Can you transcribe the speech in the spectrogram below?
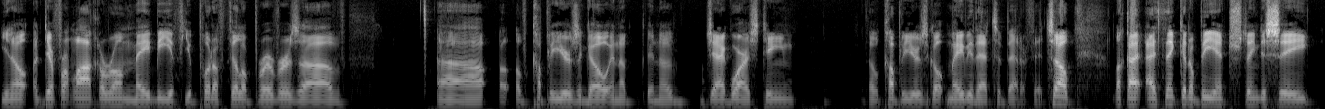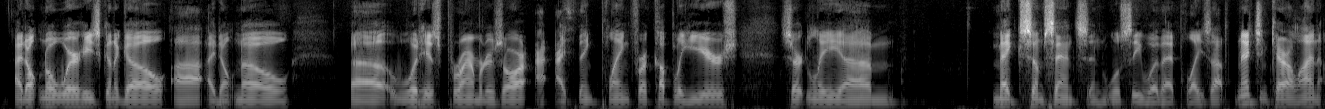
you know, a different locker room. Maybe if you put a Philip Rivers of uh, a couple of years ago in a in a Jaguars team a couple of years ago, maybe that's a better fit. So, look, I, I think it'll be interesting to see. I don't know where he's going to go. Uh, I don't know uh, what his parameters are. I, I, think playing for a couple of years certainly um, makes some sense, and we'll see where that plays out. Mention Carolina.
